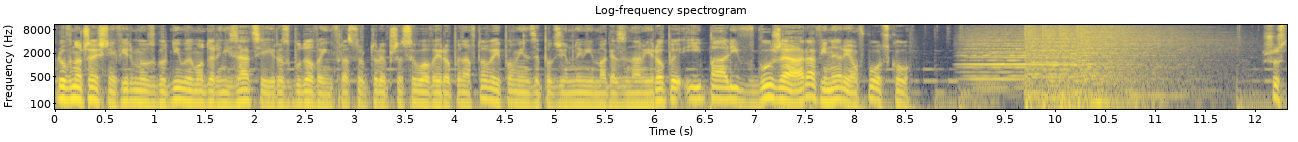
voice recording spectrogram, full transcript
Równocześnie firmy uzgodniły modernizację i rozbudowę infrastruktury przesyłowej ropy naftowej pomiędzy podziemnymi magazynami ropy i paliw w Górze a rafinerią w Płocku. 6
